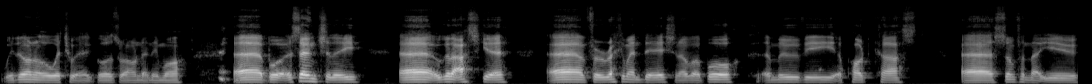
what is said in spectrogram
we don't know which way it goes around anymore, uh, but essentially, uh, we're going to ask you um, for a recommendation of a book, a movie, a podcast, uh, something that you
